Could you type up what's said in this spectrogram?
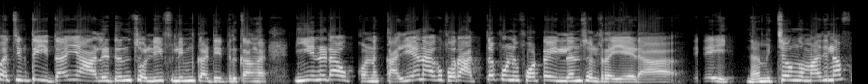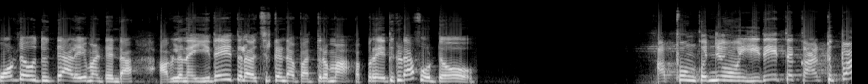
வச்சுக்கிட்டு இதான் என் ஆளுட்டுன்னு சொல்லி பிலிம் காட்டிட்டு இருக்காங்க நீ என்னடா உனக்கு கல்யாணம் ஆக போற அத்தை பொண்ணு போட்டோ இல்லைன்னு சொல்றியேடா. ஏய் நான் மிச்சவங்க மாதிரிலாம் போட்டோ தூக்கிட்டு அலைய மாட்டேன்டா. அவளை நான் இதயத்துல வச்சிருக்கேன்டா பத்திரமா. அப்புறம் எதுக்குடா போட்டோ அப்போ கொஞ்சம் இதயத்தை காட்டுப்பா.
